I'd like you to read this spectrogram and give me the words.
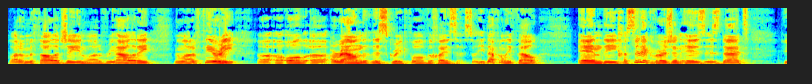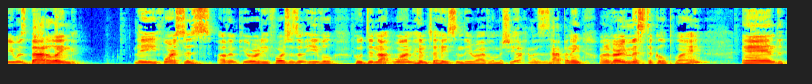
a lot of mythology and a lot of reality and a lot of theory, uh, all uh, around this great fall of the Chayza. So he definitely fell. And the Hasidic version is, is that he was battling the forces of impurity, forces of evil, who did not want him to hasten the arrival of Mashiach. And this is happening on a very mystical plane. And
